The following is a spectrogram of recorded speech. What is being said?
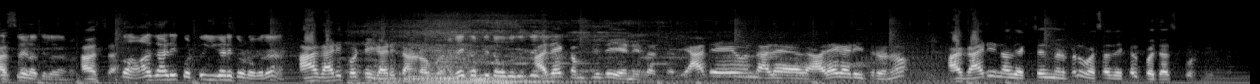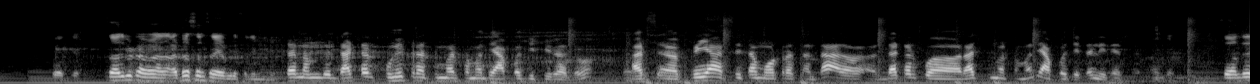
ಹೆಸ್ರು ಹೇಳೋದಿಲ್ಲ ನಾನು. ಹಾಂ ಸರ್. ಸೊ ಆ ಗಾಡಿ ಕೊಟ್ಟು ಈ ಗಾಡಿ ತಗೊಂಡೋಗೋದಾ ಆ ಗಾಡಿ ಕೊಟ್ಟು ಈ ಗಾಡಿ ತಗೊಂಡೋಗ್ಬೋದು ಅದೇ ಕಂಪ್ನಿ ತಗೋಬೋದು ಅಂತ ಅದೇ ಕಂಪ್ನಿ ಏನಿಲ್ಲ ಸರ್. ಯಾವುದೇ ಒಂದು ಹಳೆ ಹಳೆ ಗಾಡಿ ಇದ್ರೂ ಆ ಗಾಡಿ ನಾವು ಎಕ್ಸ್ಚೇಂಜ್ ಮಾಡ್ಕೊಂಡು ಹೊಸ ವೆಹಿಕಲ್ ಬಜಾಜ್ ಕೊಡ್ತೀವಿ. ಓಕೆ ಸೊ ಅದು ಅಡ್ರೆಸ್ ಅಂತ ಹೇಳ್ಬಿಡಿ ಸರ್ ನಿಮ್ಗೆ. ಸರ್ ನಮ್ದು ಡಾಕ್ಟರ್ ಪುನೀತ್ ರಾಜ್ಕುಮಾರ್ ಸಂಬಂಧಿ ಆಪೋಸಿಟ್ ಇರೋದು. ಹರ್ಷ ಪ್ರಿಯಾ ಹರ್ಷಿತಾ ಮೋಟ್ರಸ್ ಅಂತ ಡಾಕ್ಟರ್ ರಾಜ್ಕುಮಾರ್ ಸಂಬಂಧಿ ಆಪೋಸಿಟ್ ಅಲ್ಲಿ ಇದೆ ಸರ್. ಓಕೆ. ಸೊ ಅಂದ್ರೆ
